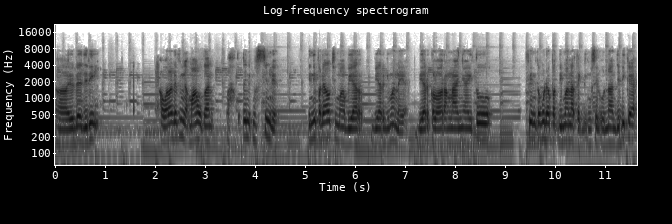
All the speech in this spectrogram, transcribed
Uh, yaudah jadi awalnya Devin nggak mau kan wah kok teknik mesin ya ini padahal cuma biar biar gimana ya? Biar kalau orang nanya itu Vin kamu dapat di mana teknik mesin Unan? Jadi kayak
